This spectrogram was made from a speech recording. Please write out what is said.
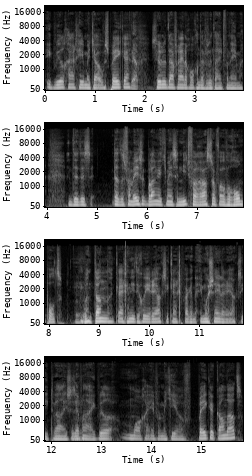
ik wil graag hier met jou over spreken. Ja. Zullen we daar vrijdagochtend even de tijd voor nemen? Dat is, dat is van wezenlijk belang dat je mensen niet verrast of overrompelt. Mhm. Want dan krijg je niet de goede reactie, krijg je vaak een emotionele reactie. Terwijl als je zegt van, nou, ik wil morgen even met je hierover spreken, kan dat.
